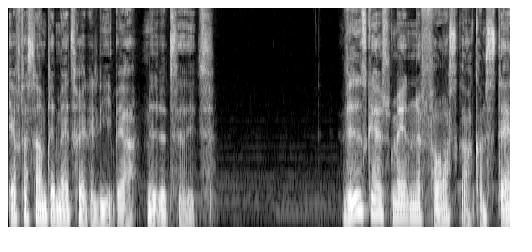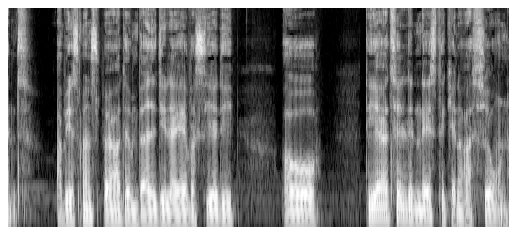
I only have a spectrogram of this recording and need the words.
eftersom det materielle liv er midlertidigt. Videnskabsmændene forsker konstant, og hvis man spørger dem, hvad de laver, siger de, åh, det er til den næste generation,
